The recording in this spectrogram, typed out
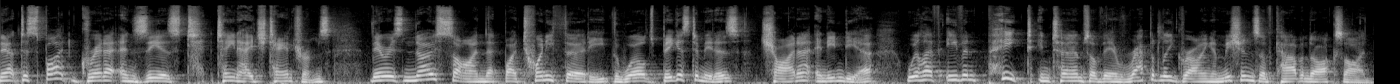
Now, despite Greta and Zia's t- teenage tantrums, there is no sign that by 2030 the world's biggest emitters, China and India, will have even peaked in terms of their rapidly growing emissions of carbon dioxide.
